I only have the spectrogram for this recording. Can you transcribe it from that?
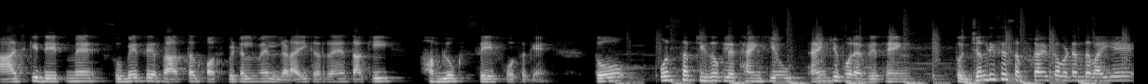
आज की डेट में सुबह से रात तक हॉस्पिटल में लड़ाई कर रहे हैं ताकि हम लोग सेफ़ हो सकें। तो उस सब चीज़ों के लिए thank you thank you for everything तो जल्दी से सब्सक्राइब का बटन दबाइए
